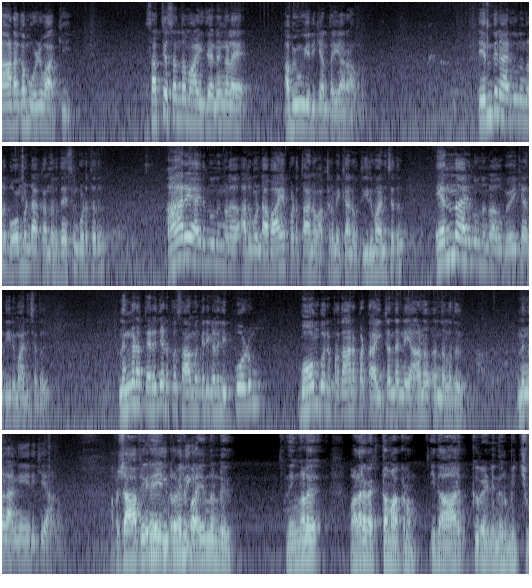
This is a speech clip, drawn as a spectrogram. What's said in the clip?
നാടകം ഒഴിവാക്കി. സത്യസന്ധമായി ജനങ്ങളെ അഭിമുഖീകരിക്കാൻ തയ്യാറാവണം. എന്തിനായിരുന്നു നിങ്ങൾ ബോംബുണ്ടാക്കാൻ നിർദ്ദേശം കൊടുത്തത്? ആരെയായിരുന്നു നിങ്ങൾ അതുകൊണ്ട് അപായപ്പെടുത്താനോ ആക്രമിക്കാനോ തീരുമാനിച്ചത്? എന്നായിരുന്നു നിങ്ങൾ അത് ഉപയോഗിക്കാൻ തീരുമാനിച്ചത്? നിങ്ങളുടെ തെരഞ്ഞെടുപ്പ് സാമഗ്രികളിൽ ഇപ്പോഴും ബോംബ് ഒരു പ്രധാനപ്പെട്ട ഐറ്റം തന്നെയാണ് എന്നുള്ളത് നിങ്ങൾ അംഗീകരിക്കുകയാണ്? അപ്പൊ ഷാഫിഖ് പിന്നെ ഈ ഇന്റർവ്യൂവിൽ പറയുന്നുണ്ട് നിങ്ങൾ വളരെ വ്യക്തമാക്കണം ഇത് ആർക്ക് വേണ്ടി നിർമ്മിച്ചു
